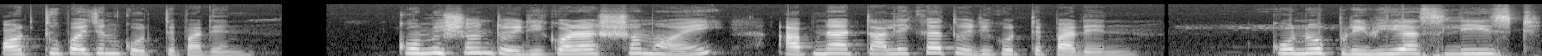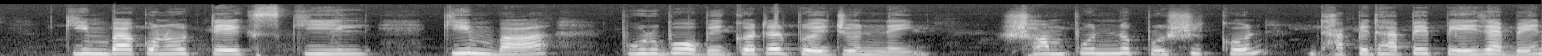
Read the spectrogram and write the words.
অর্থ উপার্জন করতে পারেন। কমিশন তৈরি করার সময় আপনার তালিকা তৈরি করতে পারেন। কোনো প্রিভিয়াস লিস্ট কিংবা কোনো টেক স্কিল কিংবা পূর্ব অভিজ্ঞতার প্রয়োজন নেই। সম্পূর্ণ প্রশিক্ষণ ধাপে ধাপে পেয়ে যাবেন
